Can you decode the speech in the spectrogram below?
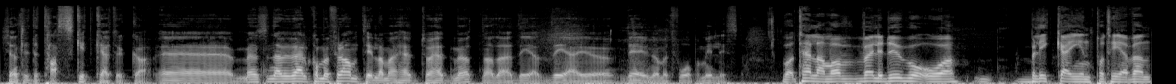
Känns lite taskigt kan jag tycka. Eh, men när vi väl kommer fram till de här head-to-head mötena. Där, det, det, är ju, det är ju nummer två på min lista. Tellan, vad väljer du att blicka in på tvn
